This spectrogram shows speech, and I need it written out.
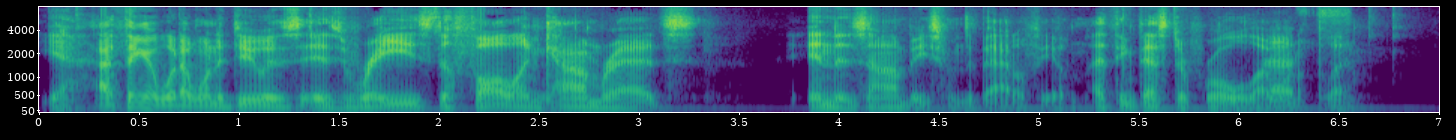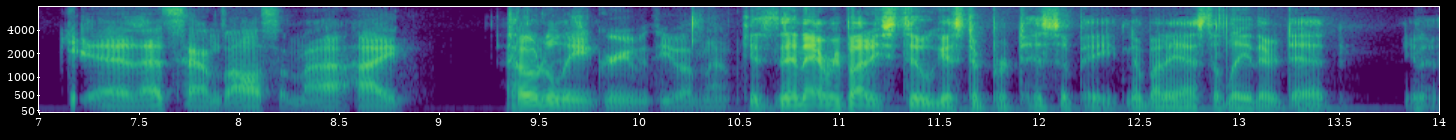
Yeah, I think what I want to do is is raise the fallen comrades into zombies from the battlefield. I think that's the role I want to play. yeah, that sounds awesome. I, I totally agree with you on that. Because then everybody still gets to participate. Nobody has to lay their dead. You know,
